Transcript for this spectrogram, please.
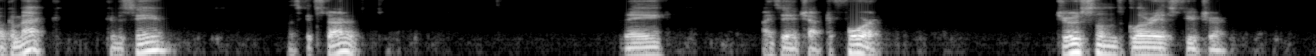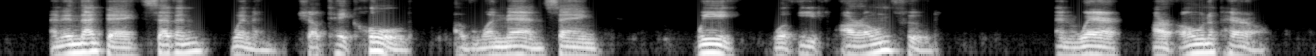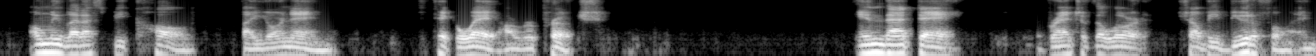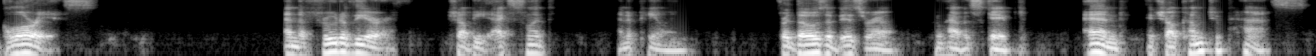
Welcome back. Good to see you. Let's get started. Today, Isaiah chapter 4 Jerusalem's glorious future. And in that day, seven women shall take hold of one man, saying, We will eat our own food and wear our own apparel. Only let us be called by your name take away our reproach. In that day, the branch of the Lord shall be beautiful and glorious, and the fruit of the earth shall be excellent and appealing for those of Israel who have escaped. And it shall come to pass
